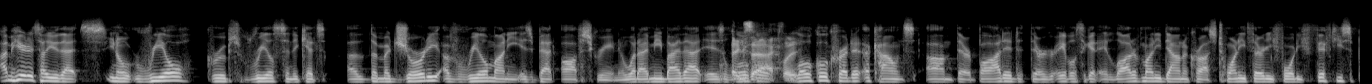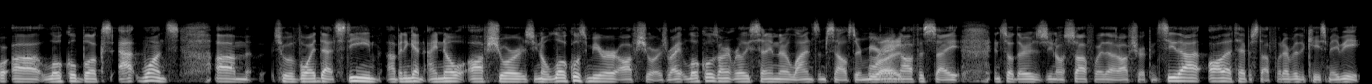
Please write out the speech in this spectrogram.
I'm here to tell you that you know real groups, real syndicates uh, the majority of real money is bet off screen. And what I mean by that is local, exactly. local credit accounts. Um, they're botted. They're able to get a lot of money down across 20, 30, 40, 50 uh, local books at once um, to avoid that steam. Uh, but again, I know offshores, you know, locals mirror offshores, right? Locals aren't really setting their lines themselves. They're mirroring right. off a site. And so there's, you know, software that offshore can see that, all that type of stuff, whatever the case may be.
